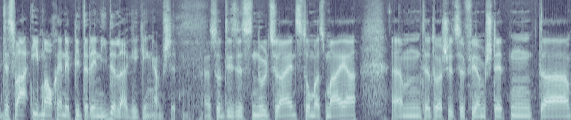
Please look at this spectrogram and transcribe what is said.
das war eben auch eine bittere Niederlage gegen Amstetten. Also dieses 0 zu 1, Thomas Mayer, ähm, der Torschütze für Amstetten, da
